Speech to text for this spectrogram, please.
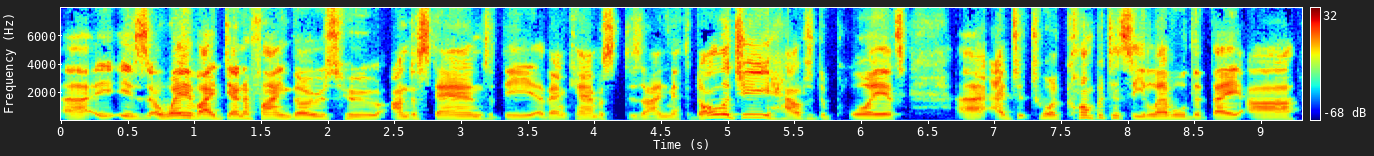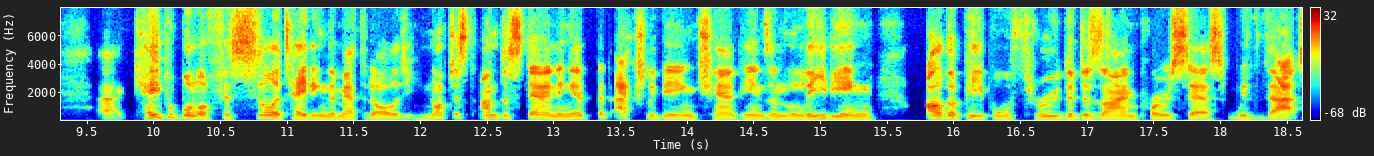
uh, is a way of identifying those who understand the event canvas design methodology, how to deploy it, uh, to, to a competency level that they are uh, capable of facilitating the methodology, not just understanding it, but actually being champions and leading other people through the design process with that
